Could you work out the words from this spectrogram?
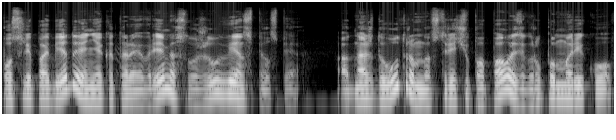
После победы я некоторое время служил в Венспилспе. Однажды утром навстречу попалась группа моряков.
